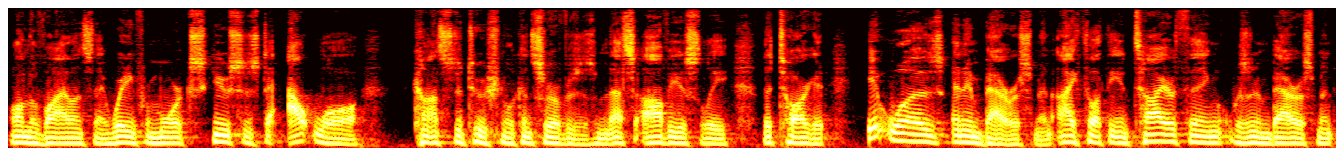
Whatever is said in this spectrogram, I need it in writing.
on the violence. And They're waiting for more excuses to outlaw constitutional conservatism. That's obviously the target. It was an embarrassment. I thought the entire thing was an embarrassment.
